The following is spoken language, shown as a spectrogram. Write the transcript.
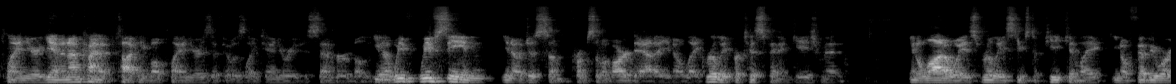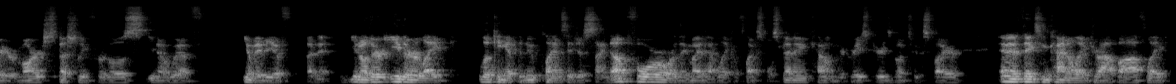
plan year again, and I'm kind of talking about plan year as if it was like January to December, but you know, we've we've seen, you know, just some from some of our data, you know, like really participant engagement in a lot of ways really seems to peak in like, you know, February or March, especially for those, you know, who have, you know, maybe a, an, you know, they're either like looking at the new plans they just signed up for, or they might have like a flexible spending account and their grace period's about to expire. And then things can kind of like drop off. Like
